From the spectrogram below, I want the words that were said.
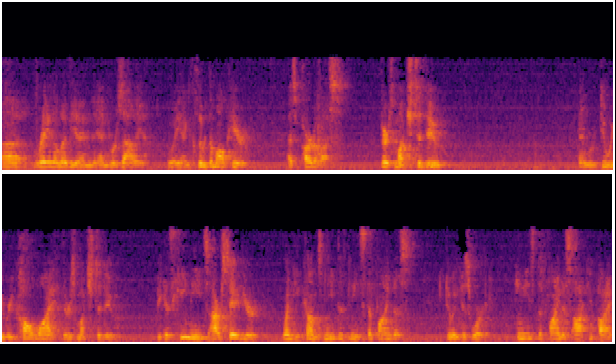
uh, Ray and Olivia, and, and Rosalia. We include them all here as part of us. There's much to do. And do we recall why there's much to do? Because He needs, our Savior, when He comes, needs to find us doing His work. He needs to find us occupied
